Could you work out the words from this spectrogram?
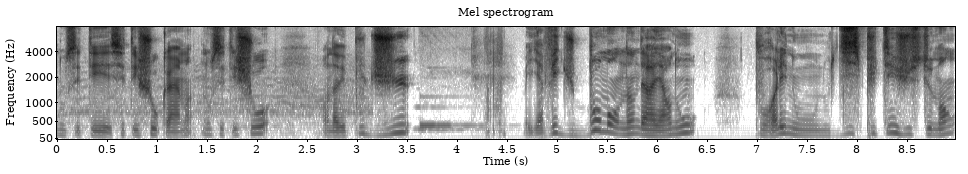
nous c'était chaud quand même. Hein. Nous c'était chaud. On avait plus de jus. Mais il y avait du beau monde hein, derrière nous pour aller nous, nous disputer justement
